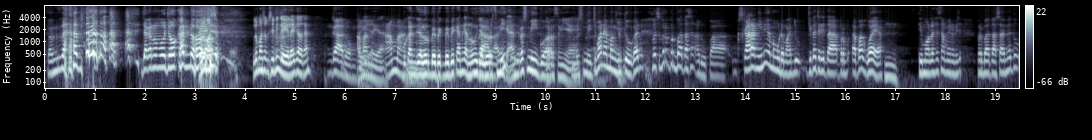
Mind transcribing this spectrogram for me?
Bangsat. Jangan memojokkan dong. Lu masuk lu masuk sini gak ilegal kan? Enggak dong. Aman Iya. lu ya. Aman. Bukan jalur bebek-bebekan kan lu, Enggak, jalur resmi kan? Resmi gua. Oh, resmi ya. resmi. Cuman emang gitu kan. Sebenarnya perbatasan aduh Pak. Sekarang ini emang udah maju. Kita cerita per- apa gua ya. Hmm. Timor Leste sama Indonesia perbatasannya tuh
